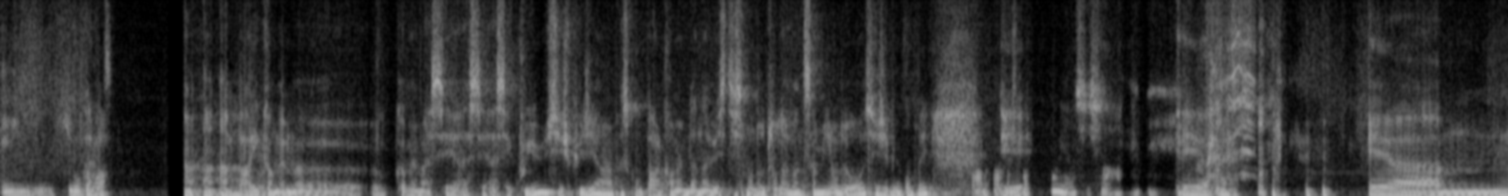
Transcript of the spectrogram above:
Et ils vont Alors, un, pari quand même, euh, quand même assez, assez, assez couillu, si je puis dire, hein, parce qu'on parle quand même d'un investissement d'autour de 25 millions d'euros, si j'ai bien compris. on parle et, couille, hein, ce soir. Et, Et euh,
